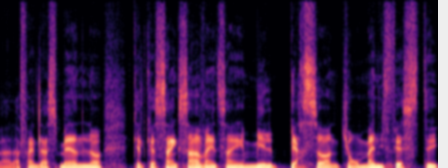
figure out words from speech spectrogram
à la fin de la semaine là, quelques 525 000 personnes qui ont manifesté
